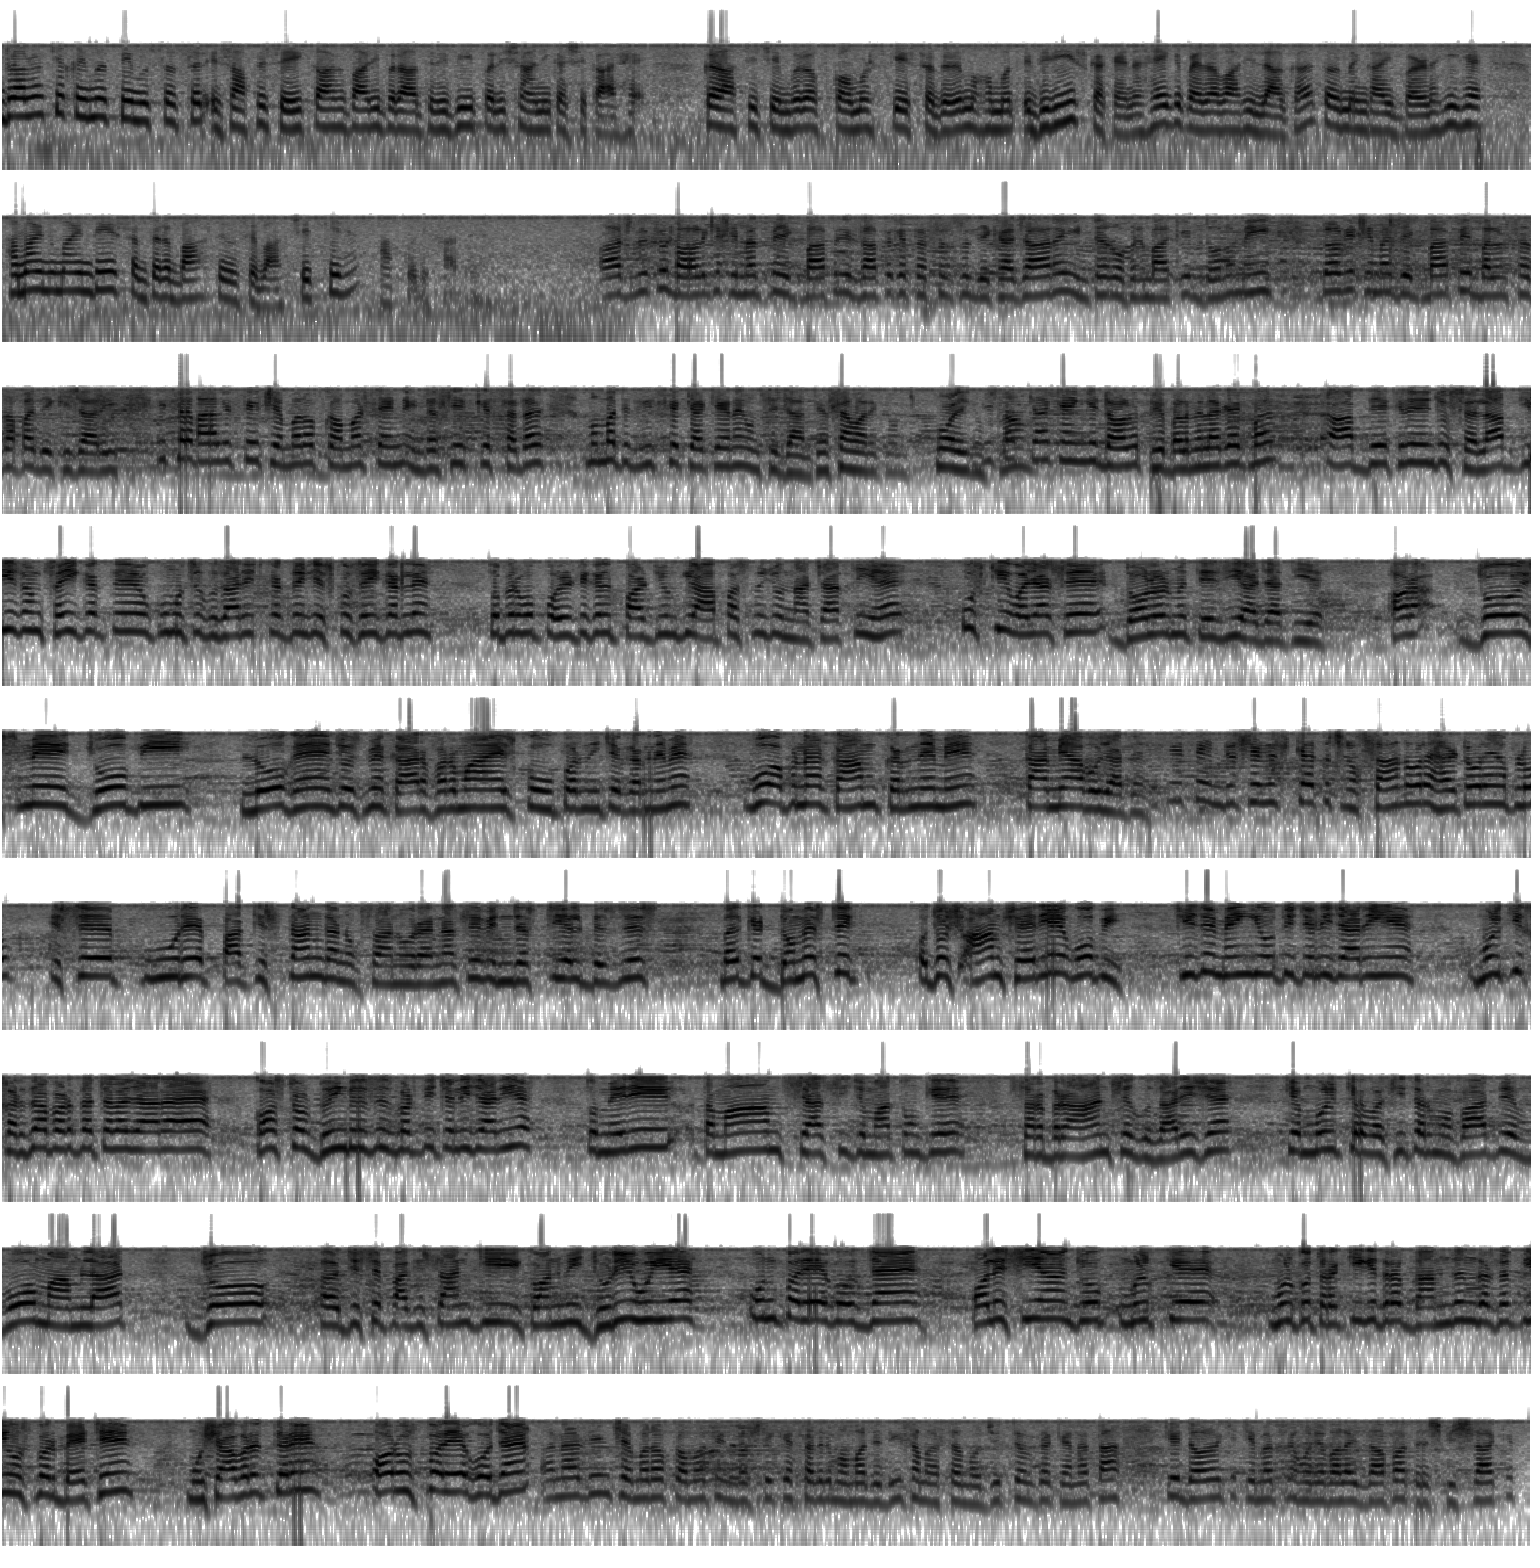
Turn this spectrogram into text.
Dollar की कीमत में मुसलसल इजाफे से कारोबारी बरदरी भी परेशानी का शिकार है। कराची चेंबर ऑफ़ कॉमर्स के सदर मोहम्मद इदरीस का कहना है कि पैदावारी लागत और महँगाई बढ़ रही है। हमारे नुमाइंदे सफदर अब्बास ने उनसे बातचीत की है। आपको दिखाते हैं। आज बिल्कुल डॉलर की कीमत में एक बार फिर इजाफे का तसलसल देखा जा रहा है। इंटर ओपन मार्केट दोनों में ही डॉलर की कीमत एक बार फिर बुलंद सतह पर देखी जा रही। है इस हवाले से chamber of commerce and industries के सदर मोहम्मद इदरीस का क्या कहना है उनसे जानते हैं। असल वालेकुम। क्या कहेंगे डॉलर फिर बढ़ने लगा एक बार? आप देख रहे हैं जो सैलाब की चीज़ हम सही करते हैं हुकूमत से गुजारिश करते हैं कि इसको सही कर लें तो फिर वो पॉलिटिकल पार्टियों की आपस में जो नाचाकी है उसकी वजह से डॉलर में तेज़ी आ जाती है। और जो इसमें जो भी लोग हैं जो इसमें कार फरमा है इसको ऊपर नीचे करने में वो अपना काम करने में कामयाब हो जाते हैं। इससे इंडस्ट्रियलिस्ट का कुछ नुकसान हो रहा है हर्ट हो रहे हैं आप लोग? इससे पूरे पाकिस्तान का नुकसान हो रहा है न सिर्फ़ इंडस्ट्रियल बिज़नेस बल्कि डोमेस्टिक और जो आम शहरी है वो भी चीज़ें महँगी होती चली जा रही हैं, मुल्क की कर्जा बढ़ता चला जा रहा है कॉस्ट ऑफ़ डूइंग बिज़नेस बढ़ती चली जा रही है तो मेरी तमाम सियासी जमातों के सरबराहान से गुजारिश है कि मुल्क के वसी तर मफाद में वो मामला जो जिससे पाकिस्तान की इकॉनमी जुड़ी हुई है, उन पर एक हो जाएँ पॉलिसियाँ जो मुल्क के, मुल्क को तरक्की की तरफ़ गामजन कर सकती हैं, उस पर बैठें, मुशावरत करें और उस पर एक हो जाए। अनाजीन चैम्बर ऑफ़ कॉमर्स इंडस्ट्री के सदर मोहम्मद अदीस हमारे साथ मौजूद थे। उनका कहना था कि डॉलर की कीमत में होने वाला इजाफा तशवीशनाक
